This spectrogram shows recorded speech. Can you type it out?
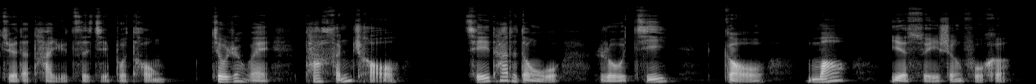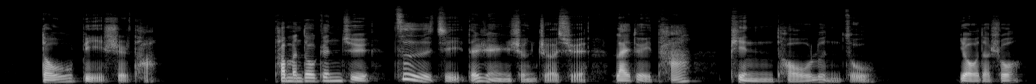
觉得它与自己不同，就认为它很丑。其他的动物如鸡、狗、猫也随声附和，都鄙视它。他们都根据自己的人生哲学来对他品头论足。有的说。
